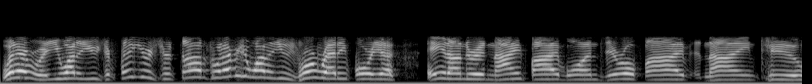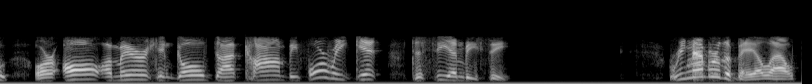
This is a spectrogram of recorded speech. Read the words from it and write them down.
whatever you want to use your fingers, your thumbs, whatever you want to use, we're ready for you. Eight hundred nine five one zero five nine two or allamericangold.com. Before we get to CNBC, remember the bailouts?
